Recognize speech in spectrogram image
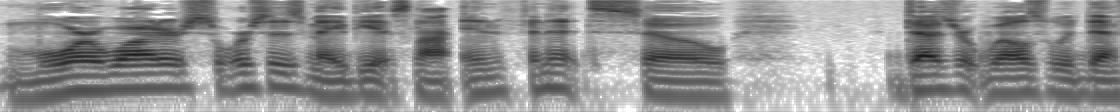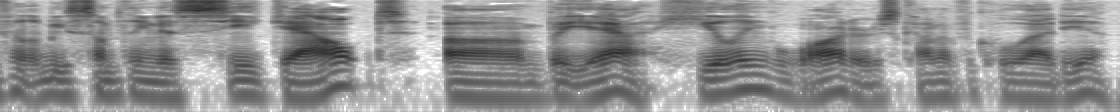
more water sources. Maybe it's not infinite, so desert wells would definitely be something to seek out. Um, but yeah, healing water is kind of a cool idea.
